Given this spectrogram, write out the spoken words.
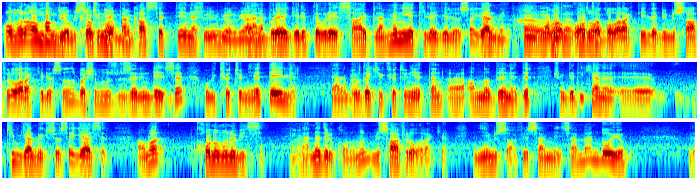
onları almam diyormuş. Kötü niyetten diyor. kastettiği ne? Şey bilmiyorum Yani. yani. buraya gelip de buraya sahiplenme niyetiyle geliyorsa gelmeyin. Ha, Ama de- ortak olarak değil de bir misafir olarak geliyorsanız başımınız üzerindeyse bu bir kötü niyet değildir. Yani buradaki kötü niyetten e, anladığı nedir? Çünkü dedik yani e, kim gelmek istiyorsa gelsin ama konumunu bilsin. Evet. Yani nedir konumun? Misafir olarak gel. Niye misafir? Sen neysen ben doyum. E,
